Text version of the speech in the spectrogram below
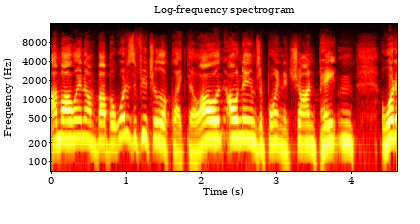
I'm all in on Bubba. What does the future look like though? All all names are pointing at Sean Payton. What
